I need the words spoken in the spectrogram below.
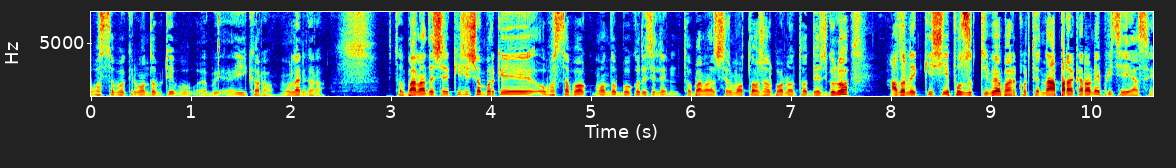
উপস্থাপকের মন্তব্যটি ই করো, মূল্যায়ন করো। তো বাংলাদেশের কৃষি সম্পর্কে উপস্থাপক মন্তব্য করেছিলেন, তো বাংলাদেশের মতো অসম্পন্নত দেশগুলো আধুনিক কৃষি প্রযুক্তি ব্যবহার করতে না পারার কারণে পিছিয়ে আছে।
